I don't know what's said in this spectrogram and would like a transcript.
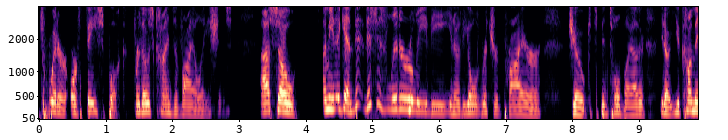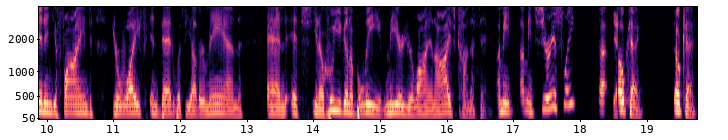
twitter or facebook for those kinds of violations. Uh, so i mean again th- this is literally the you know the old richard pryor joke. It's been told by other you know you come in and you find your wife in bed with the other man and it's you know who you going to believe me or your lying eyes kind of thing. I mean i mean seriously? Uh, Yeah. okay okay.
